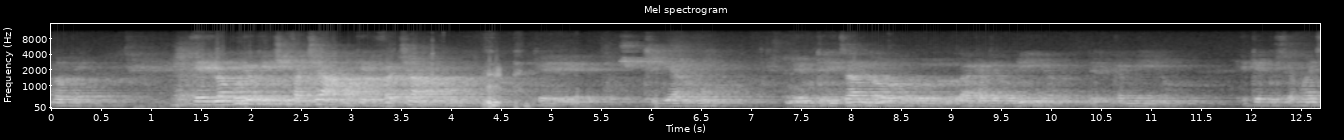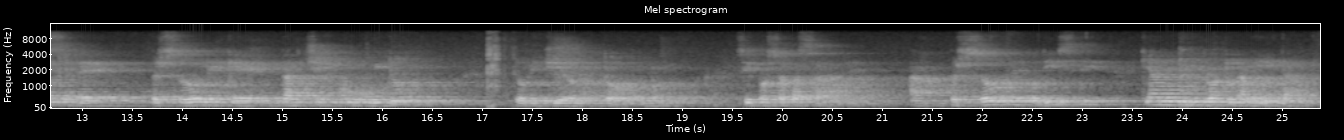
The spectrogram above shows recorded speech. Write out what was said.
Va bene. E l'augurio che ci facciamo, che vi facciamo, che è utilizzando eh, la categoria del cammino, è che possiamo essere persone che dal circuito dove girano attorno si possa passare a persone buddhisti che hanno individuato una meta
